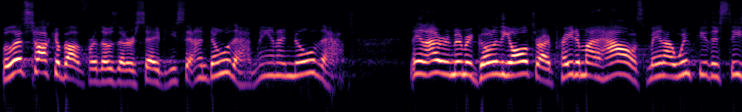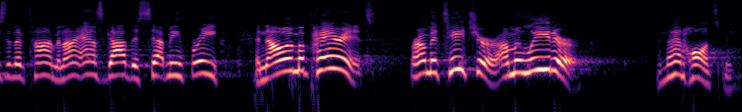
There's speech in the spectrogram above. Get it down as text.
But let's talk about for those that are saved. You say, I know that. Man, I know that. Man, I remember going to the altar. I prayed in my house. Man, I went through this season of time and I asked God to set me free. And now I'm a parent or I'm a teacher. I'm a leader. And that haunts me.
